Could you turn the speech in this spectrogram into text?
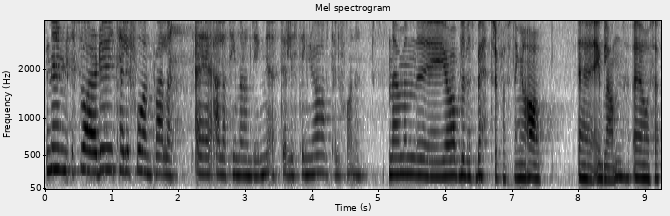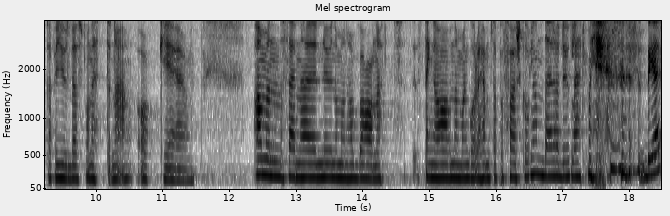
men svarar du i telefon på alla, uh, alla timmar om dygnet eller stänger du av telefonen? Nej, men uh, jag har blivit bättre på att stänga av uh, ibland och sätta på ljudlös på nätterna. Och Ja, men så när, nu när man har barn att stänga av när man går och hämtar på förskolan. Där har du lärt mig det.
